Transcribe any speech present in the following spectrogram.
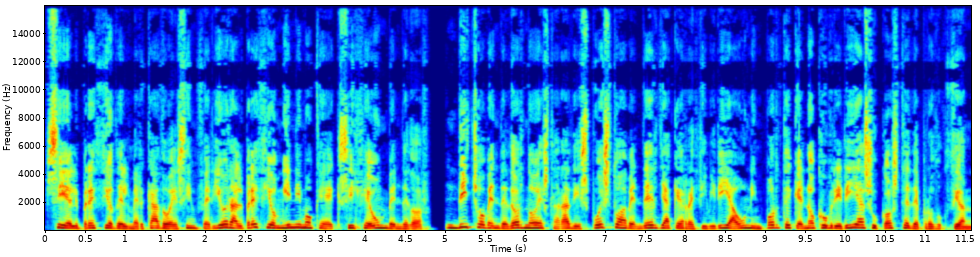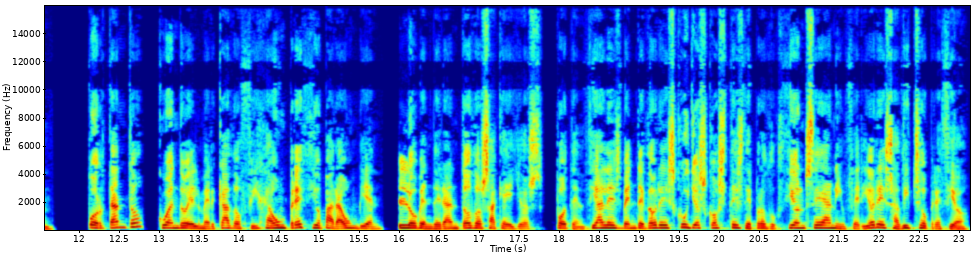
si el precio del mercado es inferior al precio mínimo que exige un vendedor, dicho vendedor no estará dispuesto a vender ya que recibiría un importe que no cubriría su coste de producción. Por tanto, cuando el mercado fija un precio para un bien, lo venderán todos aquellos potenciales vendedores cuyos costes de producción sean inferiores a dicho precio.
